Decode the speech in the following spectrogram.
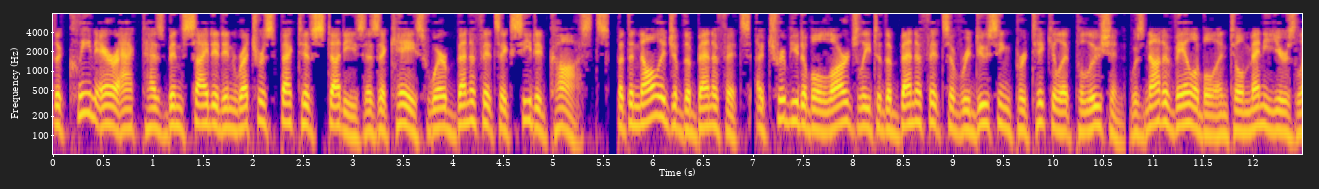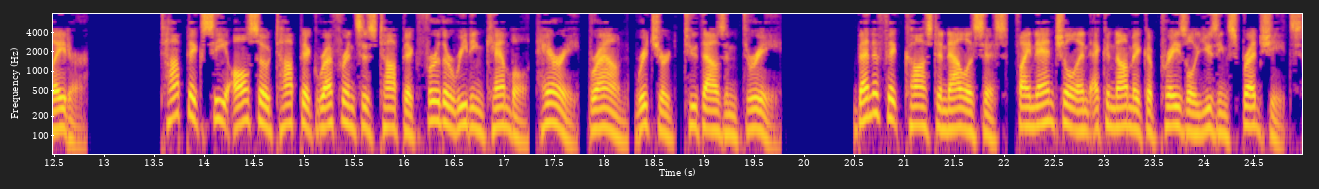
The Clean Air Act has been cited in retrospective studies as a case where benefits exceeded costs, but the knowledge of the benefits attributable largely to the benefits of reducing particulate pollution was not available until many years later. Topic see also topic References topic Further reading Campbell, Harry, Brown, Richard 2003. Benefit Cost Analysis, Financial and Economic Appraisal using Spreadsheets.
